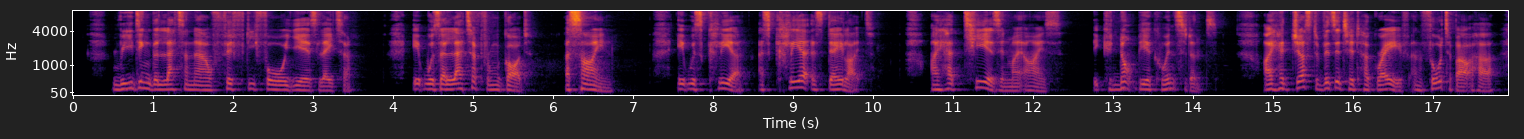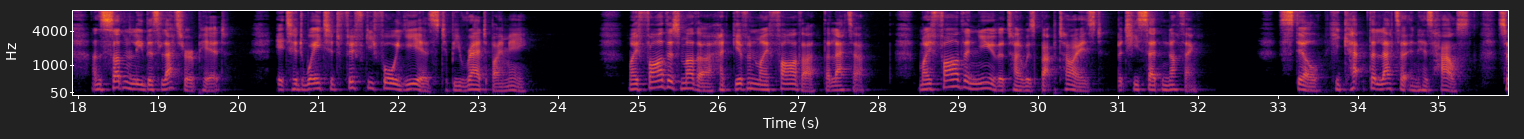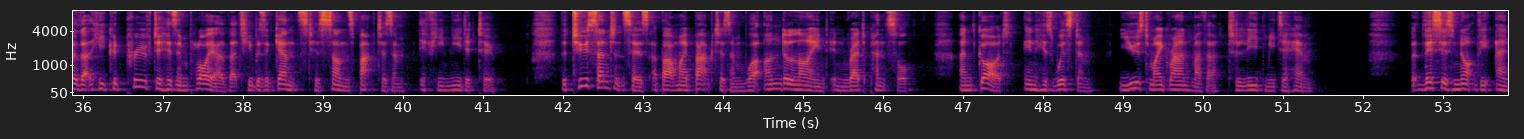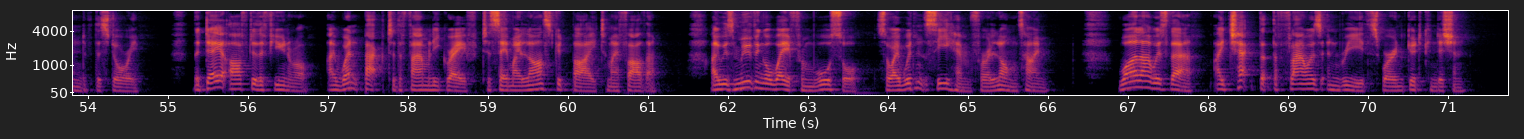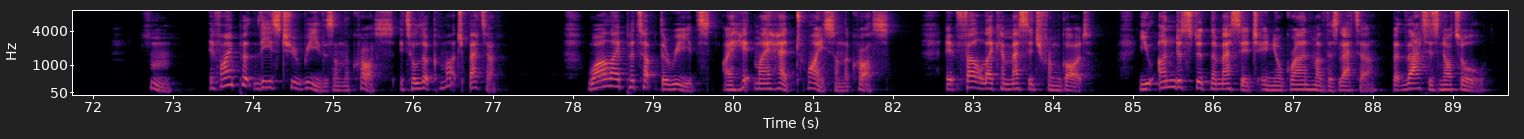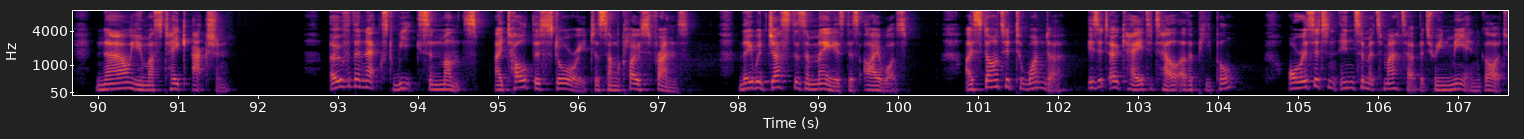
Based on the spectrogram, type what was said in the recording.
reading the letter now 54 years later. It was a letter from God, a sign. It was clear, as clear as daylight. I had tears in my eyes. It could not be a coincidence. I had just visited her grave and thought about her, and suddenly this letter appeared. It had waited 54 years to be read by me. My father's mother had given my father the letter. My father knew that I was baptized, but he said nothing. Still, he kept the letter in his house so that he could prove to his employer that he was against his son's baptism if he needed to. The two sentences about my baptism were underlined in red pencil, and God, in his wisdom, used my grandmother to lead me to him. But this is not the end of the story. The day after the funeral, I went back to the family grave to say my last goodbye to my father. I was moving away from Warsaw, so I wouldn't see him for a long time. While I was there, I checked that the flowers and wreaths were in good condition. Hmm, if I put these two wreaths on the cross, it'll look much better. While I put up the wreaths, I hit my head twice on the cross. It felt like a message from God. You understood the message in your grandmother's letter, but that is not all. Now you must take action. Over the next weeks and months, I told this story to some close friends. They were just as amazed as I was. I started to wonder is it okay to tell other people? Or is it an intimate matter between me and God?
